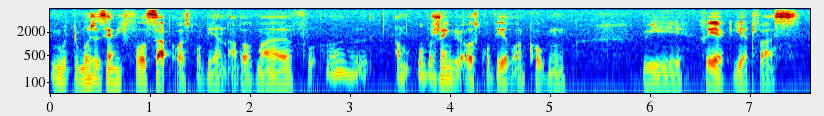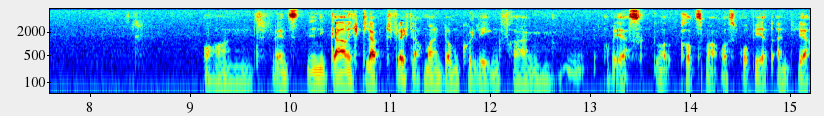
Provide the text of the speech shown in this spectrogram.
du musst es ja nicht vor Sub ausprobieren, aber mal vor, äh, am Oberschenkel ausprobieren und gucken, wie reagiert was. Und wenn es gar nicht klappt, vielleicht auch mal einen Dom-Kollegen fragen, ob er es kurz mal ausprobiert an dir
